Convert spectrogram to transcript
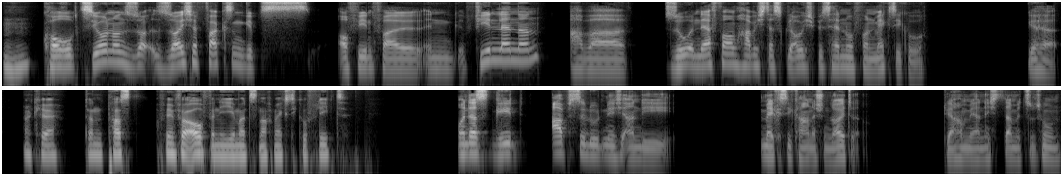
Mhm. Korruption und so, solche Faxen gibt es auf jeden Fall in vielen Ländern, aber so in der Form habe ich das, glaube ich, bisher nur von Mexiko gehört. Okay. Dann passt auf jeden Fall auf, wenn ihr jemals nach Mexiko fliegt. Und das geht absolut nicht an die mexikanischen Leute. Die haben ja nichts damit zu tun.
